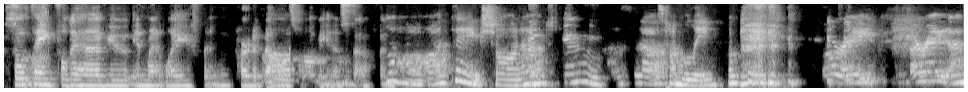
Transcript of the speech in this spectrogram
so thankful to have you in my life and part of balance well-being and stuff. Oh, thanks, Shauna. Thank you. That was humbling. Okay. all right. All right. I'm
